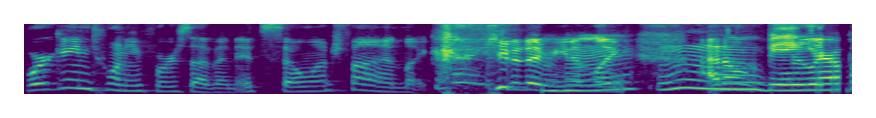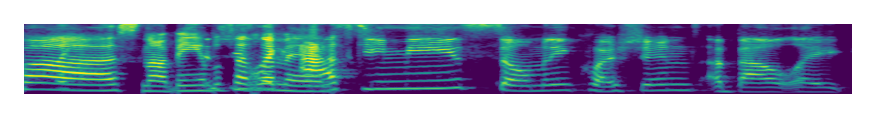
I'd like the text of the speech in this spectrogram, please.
working 24 7 it's so much fun. Like you know what i mean? I'm like Mhm. I don't Mm, being really- your like- boss, not being able to set like limits. asking me so many questions about like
